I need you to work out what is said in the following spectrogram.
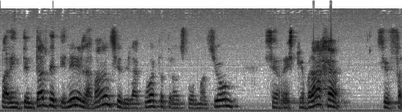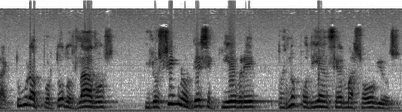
para intentar detener el avance de la cuarta transformación se resquebraja, se fractura por todos lados y los signos de ese quiebre pues no podían ser más obvios.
